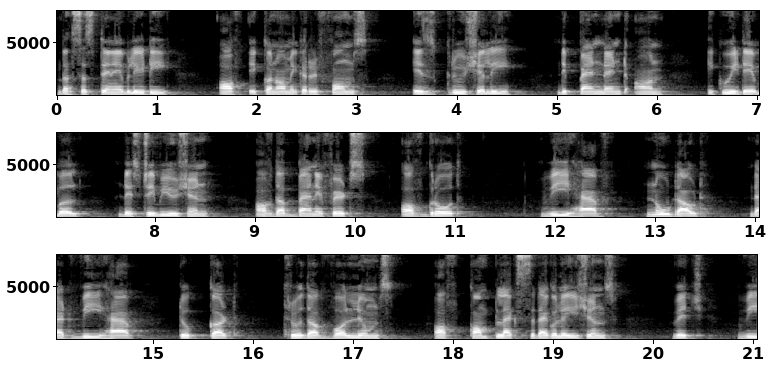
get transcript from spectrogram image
The sustainability of economic reforms is crucially dependent on equitable distribution of the benefits of growth. We have no doubt that we have to cut through the volumes of complex regulations which we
